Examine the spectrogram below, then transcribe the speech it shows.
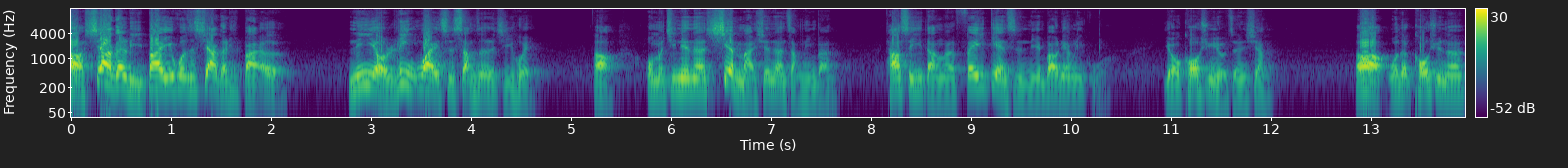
啊，下个礼拜一或是下个礼拜二，你有另外一次上车的机会啊！我们今天呢，现买现赚涨停板，它是一档呢非电子年报量丽股，有口讯有真相啊！我的口讯呢，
